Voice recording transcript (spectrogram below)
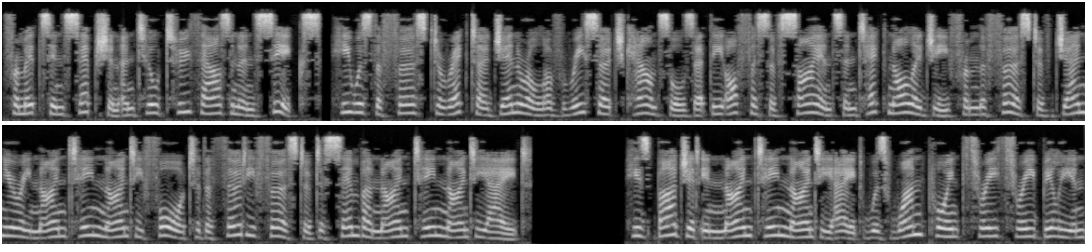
from its inception until 2006. He was the first Director General of Research Councils at the Office of Science and Technology from 1 January 1994 to 31 December 1998. His budget in 1998 was £1.33 billion.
